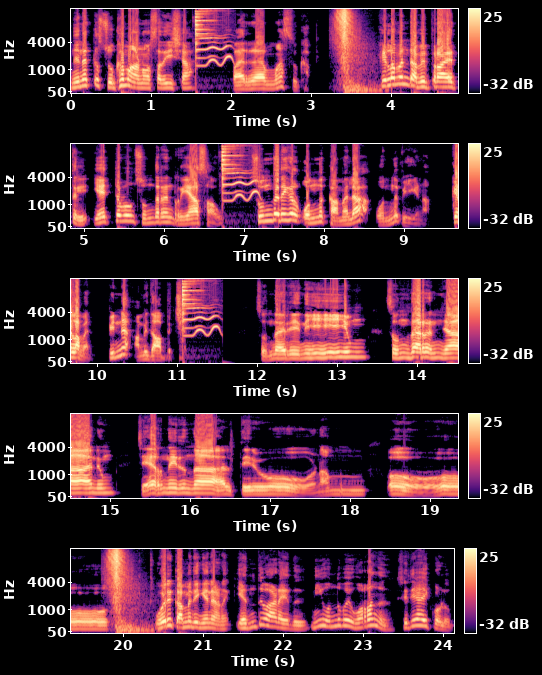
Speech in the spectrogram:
നിനക്ക് സുഖമാണോ സതീശ? പരമസുഖം. കിളവന്റെ അഭിപ്രായത്തിൽ ഏറ്റവും സുന്ദരൻ റിയാസ് റിയാസാവും. സുന്ദരികൾ ഒന്ന് കമല ഒന്ന് വീണ. കിളവൻ പിന്നെ അമിതാഭ് ബച്ചൻ. സുന്ദരി നീയും സുന്ദരൻ ഞാനും ചേർന്നിരുന്നാൽ തിരുവോണം. ഓ. ഒരു കമന്റ് ഇങ്ങനെയാണ്. എന്തുവാടാ ഇത്? നീ ഒന്ന് പോയി ഉറങ്ങ്. ശരിയായിക്കോളും.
